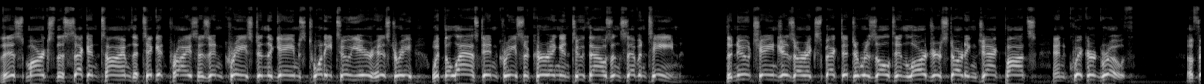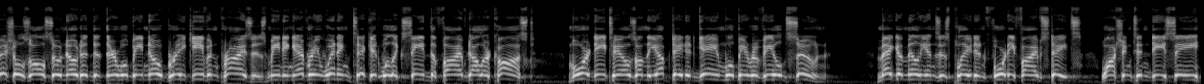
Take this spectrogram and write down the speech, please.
This marks the second time the ticket price has increased in the game's 22 year history, with the last increase occurring in 2017. The new changes are expected to result in larger starting jackpots and quicker growth. Officials also noted that there will be no break even prizes, meaning every winning ticket will exceed the $5 cost. More details on the updated game will be revealed soon. Mega Millions is played in 45 states, Washington, D.C.,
